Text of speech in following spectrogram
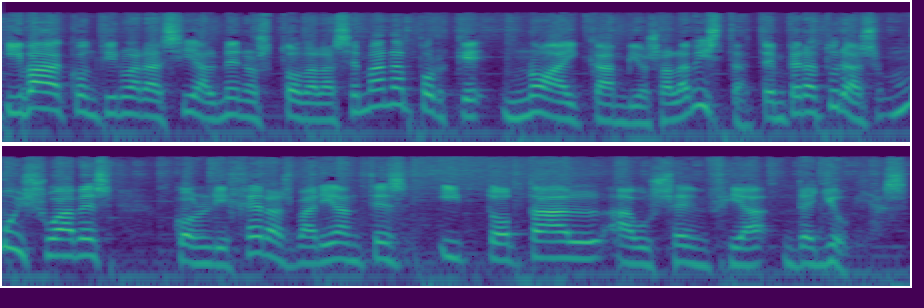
Y va a continuar así al menos toda la semana porque no hay cambios a la vista. Temperaturas muy suaves con ligeras variantes y total ausencia de lluvias.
